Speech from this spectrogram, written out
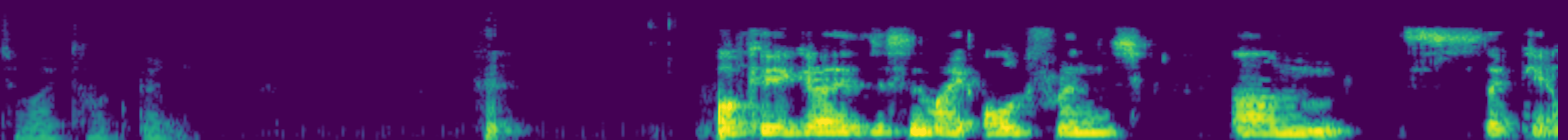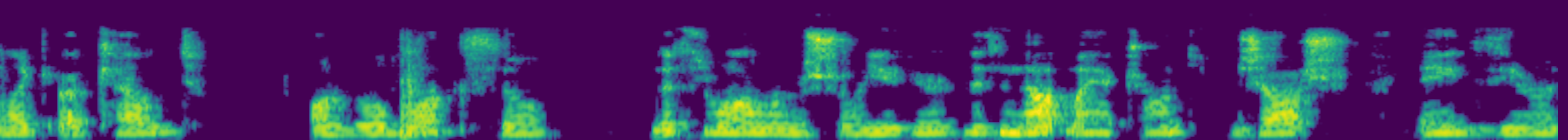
till I talk better. okay guys, this is my old friend's um second like account on Roblox, so this is what I want to show you here. This is not my account. Josh eight zero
